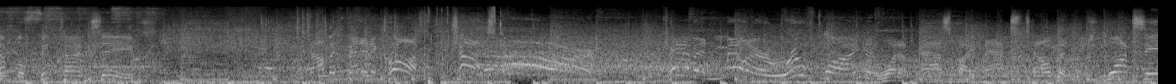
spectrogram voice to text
couple of big-time saves. Pass by Max Talbot. He walks in,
